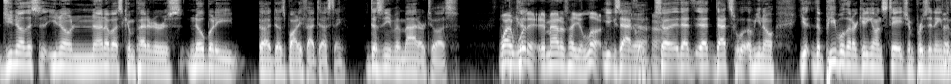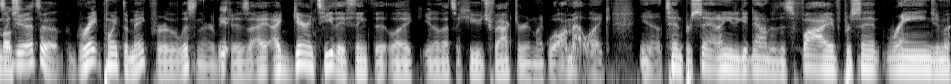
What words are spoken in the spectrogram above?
do you know this is you know none of us competitors nobody uh, does body fat testing it doesn't even matter to us Why Because- would it? It matters how you look. Exactly. So that, that that's what you know. You, the people that are getting on stage and presenting That's, the most. a, that's a great point to make for the listener because I, I guarantee they think that like you know that's a huge factor in like well I'm at like you know ten percent I need to get down to this five percent range and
